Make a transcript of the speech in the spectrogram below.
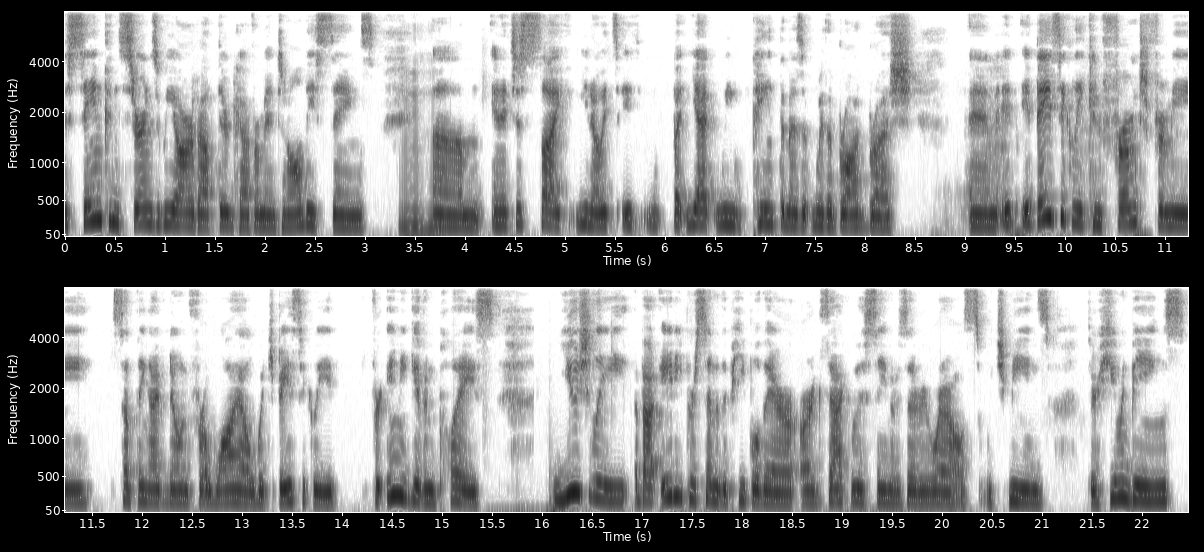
the same concerns we are about their government and all these things. Mhm. Um, and it's just like, you know, it's, it, but yet we paint them as with a broad brush. And it, it basically confirmed for me something I've known for a while, which basically, for any given place, usually about 80% of the people there are exactly the same as everywhere else, which means they're human beings.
